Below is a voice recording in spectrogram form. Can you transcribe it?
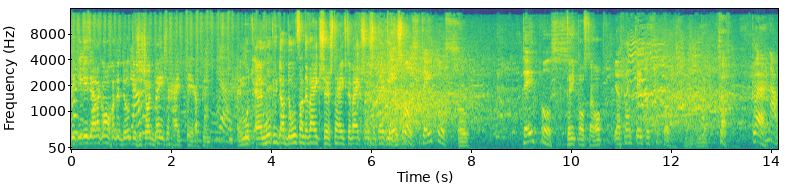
Zit u dit elke ochtend te doen? Het is een soort bezigheidstherapie. Ja. En moet, en moet u dat doen van de wijkzuster? Heeft de wijkzuster tegen u gezegd? Tepels, tepels, Oh, tepels. tepels daarop. Ja, zo'n tepels verkocht. Zo, klaar. Nou,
